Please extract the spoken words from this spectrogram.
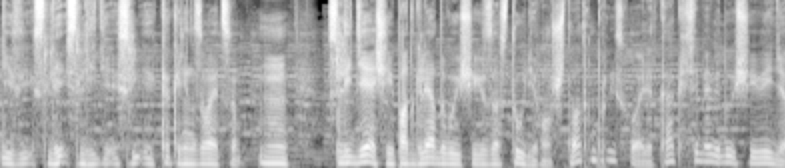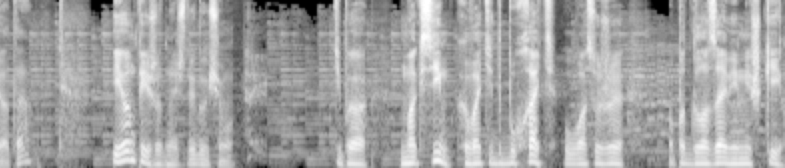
и сли- следи- сли- как они называются, следящие, подглядывающие за студией. Ну, что там происходит? Как себя ведущий ведет, а? И он пишет, значит, ведущему. Типа, Максим, хватит бухать, у вас уже под глазами мешки.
